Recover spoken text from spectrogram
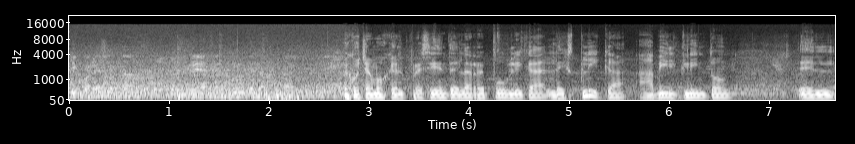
Y con eso está realmente natural. Escuchamos que el presidente de la República le explica a Bill Clinton el,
